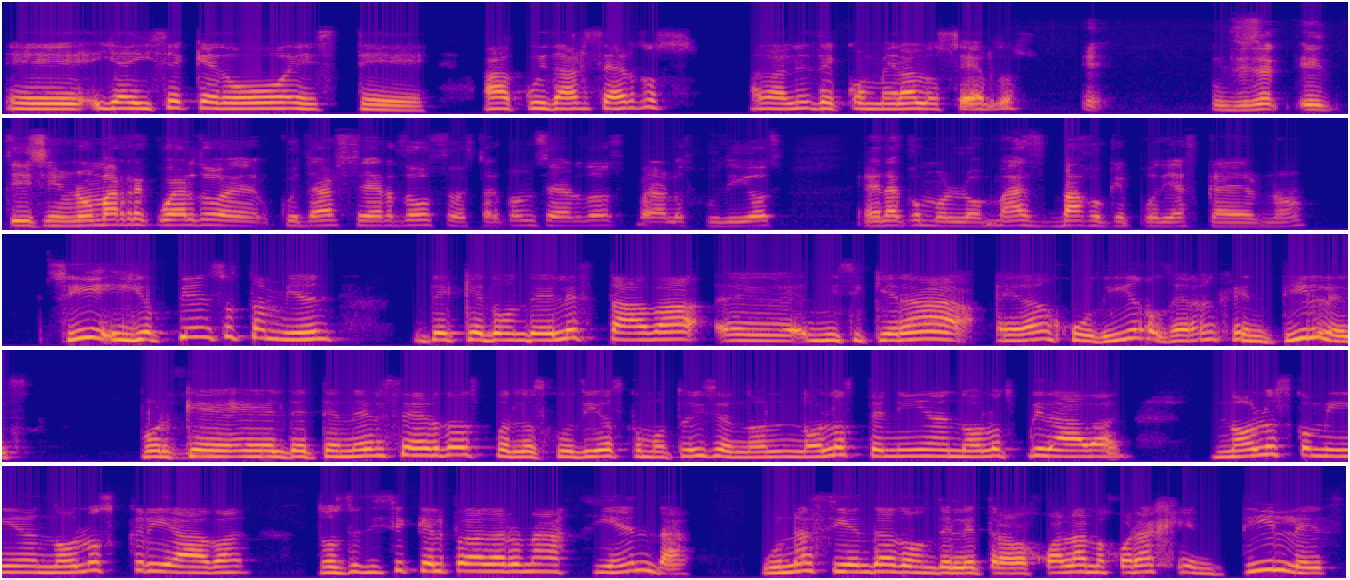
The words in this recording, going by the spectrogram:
eh, y ahí se quedó este, a cuidar cerdos, a darles de comer a los cerdos. Y, dice, y, y si no más recuerdo, eh, cuidar cerdos o estar con cerdos para los judíos era como lo más bajo que podías caer, ¿no? Sí, y yo pienso también de que donde él estaba eh, ni siquiera eran judíos, eran gentiles, porque el de tener cerdos, pues los judíos, como tú dices, no, no los tenían, no los cuidaban, no los comían, no los criaban. Entonces dice que él fue a dar una hacienda, una hacienda donde le trabajó a lo mejor a gentiles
